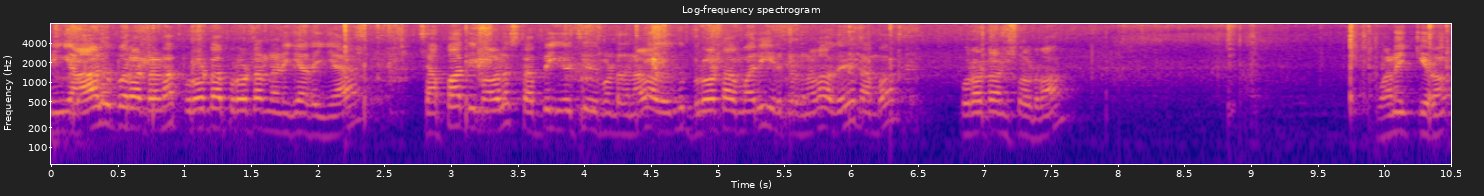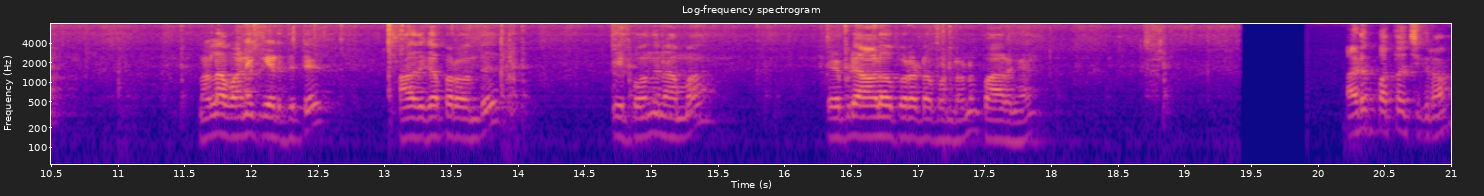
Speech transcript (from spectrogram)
நீங்கள் ஆலு பரோட்டானா புரோட்டா புரோட்டான்னு நினைக்காதீங்க. சப்பாத்தி மாவில் ஸ்டப்பிங் வச்சு இது பண்ணுறதுனால அது வந்து புரோட்டா மாதிரி இருக்கிறதுனால அது நம்ம புரோட்டான்னு சொல்கிறோம் வணக்கிறோம். நல்லா வணக்கி எடுத்துகிட்டு அதுக்கப்புறம் வந்து இப்போ வந்து நம்ம எப்படி ஆலோ பரோட்டா பண்ணுறோன்னு பாருங்கள் அடுப்பு பற்ற வச்சுக்கிறோம்.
